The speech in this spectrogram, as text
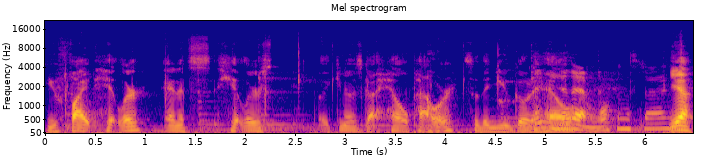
You fight Hitler, and it's Hitler's like you know he's got hell power. So then you go to Didn't hell. you that in Wolfenstein? Yeah.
